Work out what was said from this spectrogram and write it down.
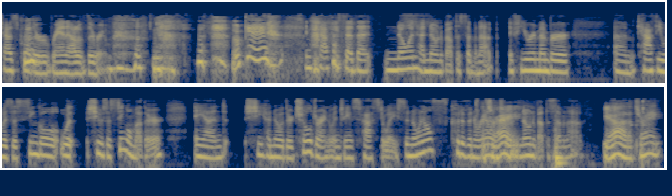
Chad's brother ran out of the room. okay. And Kathy said that no one had known about the 7 Up. If you remember, um, Kathy was a single, she was a single mother, and she had no other children when James passed away, so no one else could have been around right. to have known about the Seven Up. Yeah, that's right.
